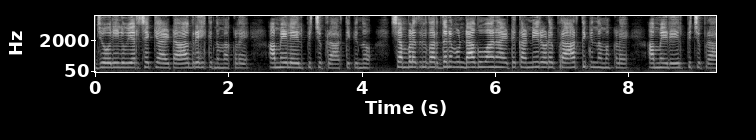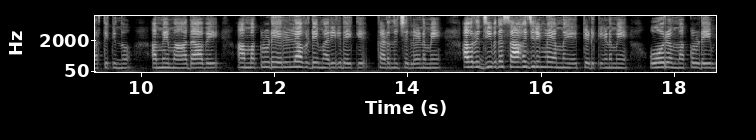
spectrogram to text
ജോലിയിൽ ഉയർച്ചയ്ക്കായിട്ട് ആഗ്രഹിക്കുന്ന മക്കളെ അമ്മയിൽ ഏൽപ്പിച്ചു പ്രാർത്ഥിക്കുന്നു. ശമ്പളത്തിൽ വർധനവുണ്ടാകുവാനായിട്ട് കണ്ണീരോടെ പ്രാർത്ഥിക്കുന്ന മക്കളെ അമ്മയിൽ ഏൽപ്പിച്ചു പ്രാർത്ഥിക്കുന്നു. അമ്മേ മാതാവേ ആ മക്കളുടെ എല്ലാവരുടെയും അരികിലേക്ക് കടന്നു ചെല്ലണമേ. അവരുടെ ജീവിത സാഹചര്യങ്ങളെ അമ്മ ഏറ്റെടുക്കണമേ. ഓരോ മക്കളുടെയും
